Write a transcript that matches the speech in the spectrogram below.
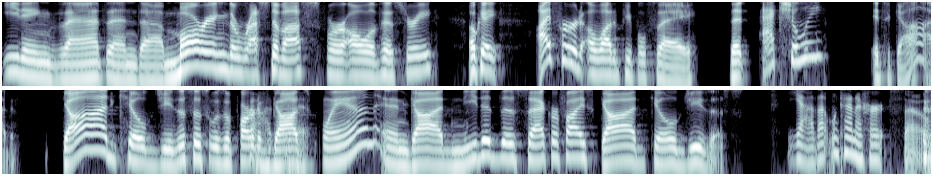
eating that and uh, marring the rest of us for all of history. Okay, I've heard a lot of people say that actually it's God. God killed Jesus. This was a part God of God's plan, and God needed this sacrifice. God killed Jesus. Yeah, that one kind of hurts though.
